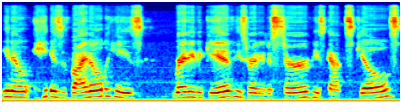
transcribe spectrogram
you know he's vital he's ready to give he's ready to serve he's got skills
